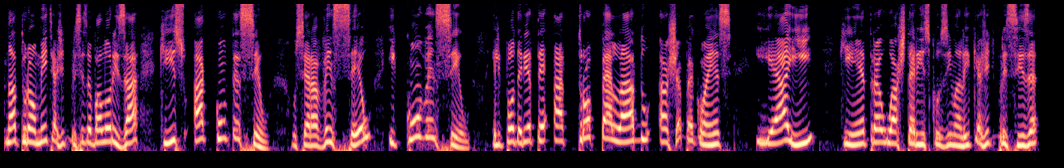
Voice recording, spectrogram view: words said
naturalmente, a gente precisa valorizar que isso aconteceu. O Ceará venceu e convenceu. Ele poderia ter atropelado a Chapecoense e é aí que entra o asteriscozinho ali que a gente precisa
